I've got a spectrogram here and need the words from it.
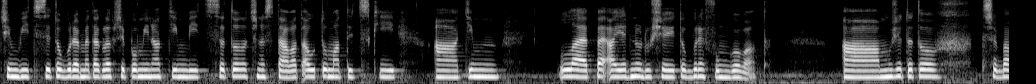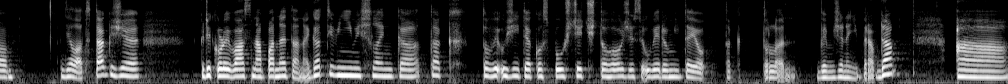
Čím víc si to budeme takhle připomínat, tím víc se to začne stávat automatický a tím lépe a jednodušeji to bude fungovat. A můžete to třeba dělat tak, že kdykoliv vás napadne ta negativní myšlenka, tak to využít jako spouštěč toho, že si uvědomíte, jo, tak tohle vím, že není pravda a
